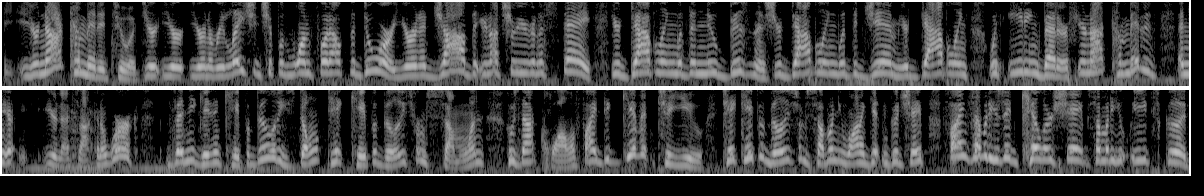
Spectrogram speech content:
you're not committed to it. You're, you're, you're in a relationship with one foot out the door. You're in a job that you're not sure you're going to stay. You're dabbling with the new business. You're dabbling with the gym. You're dabbling with eating better. If you're not committed and you're, you're that's not going to work, then you get in capabilities. Don't take capabilities from someone who's not qualified to give it to you. Take capabilities from someone you want to get in good shape. Find somebody who's in killer shape, somebody who eats good.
